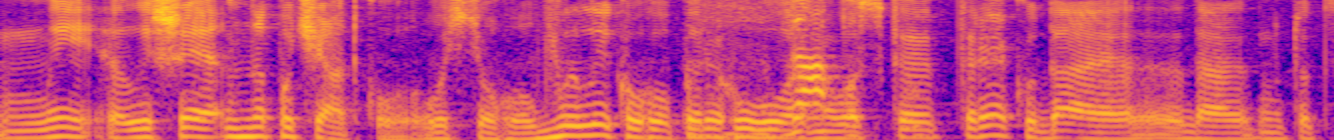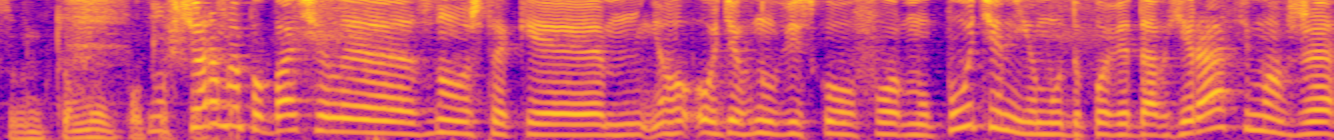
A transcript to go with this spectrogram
Ми лише на початку ось цього великого переговорного треку, да, да, ну, тут, тому поки Ну, вчора це- ми побачили знову ж таки одягнув військову форму Путін. Йому доповідав Герасимов. Вже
